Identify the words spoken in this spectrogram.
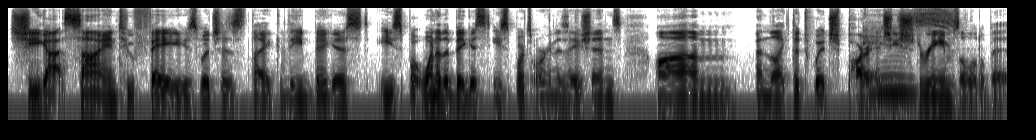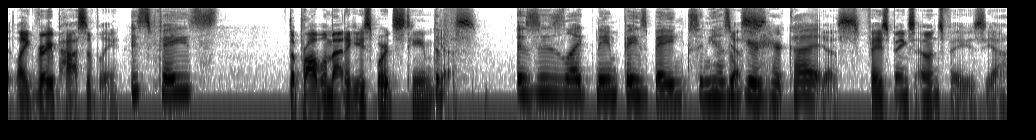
She got signed to FaZe, which is like the biggest esport, one of the biggest esports organizations um, and like the Twitch part, and she streams a little bit, like very passively. Is FaZe The problematic esports team, The- yes, is his like name FaZe Banks and he has Yes. a weird haircut? yes. FaZe Banks owns FaZe, yeah.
